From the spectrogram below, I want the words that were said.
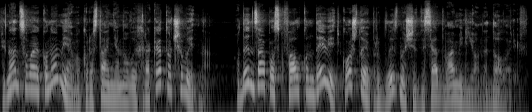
Фінансова економія використання нових ракет очевидна. Один запуск Falcon 9 коштує приблизно 62 мільйони доларів,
